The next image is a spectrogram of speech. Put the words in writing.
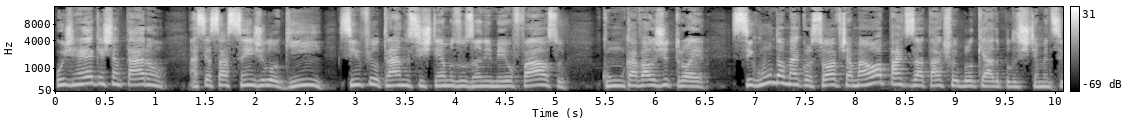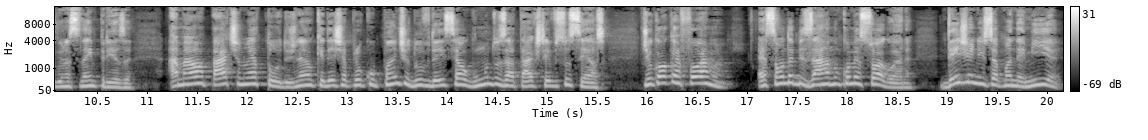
Os hackers tentaram acessar senhas de login, se infiltrar nos sistemas usando e-mail falso, com cavalos de Troia. Segundo a Microsoft, a maior parte dos ataques foi bloqueado pelo sistema de segurança da empresa. A maior parte não é todos, né? O que deixa preocupante dúvida aí se algum dos ataques teve sucesso. De qualquer forma, essa onda bizarra não começou agora. Desde o início da pandemia,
